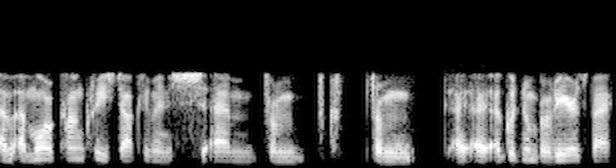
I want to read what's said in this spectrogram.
a, a more concrete document um, from from a, a, good number of years back.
